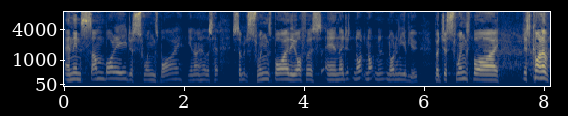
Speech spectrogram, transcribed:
And then somebody just swings by. You know how this happens? Somebody swings by the office and they just, not, not, not any of you, but just swings by, just kind of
